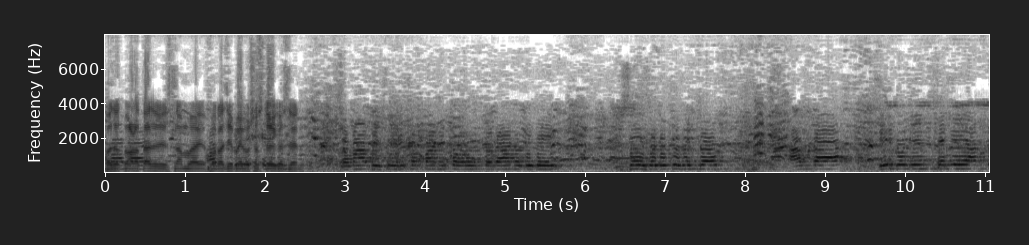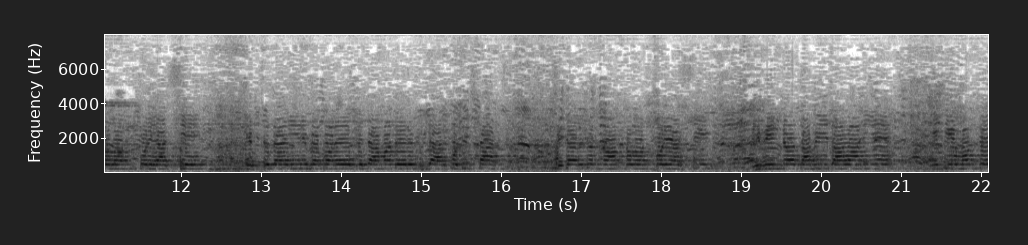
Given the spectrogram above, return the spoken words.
হজরত মাওলানা তাজুল ইসলাম ভাই ফরাজি ভাই অসুস্থ হয়ে গেছেন সমাবেশের সম্মানিত প্রধান অতিথি বিশেষ অতিথিবৃন্দ আমরা দীর্ঘদিন থেকে আন্দোলন করে আসছি। ইফতেদারির ব্যাপারে যেটা আমাদের বিচার প্রতিষ্ঠান, সেটার জন্য আন্দোলন করে আসছি। বিভিন্ন দাবি দাওয়া নিয়ে ইতিমধ্যে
